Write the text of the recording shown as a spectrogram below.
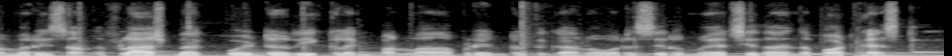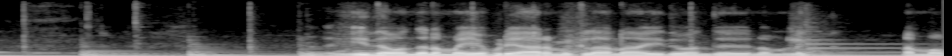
மெமரிஸ் அந்த ஃப்ளாஷ்பேக் போயிட்டு ரீகலெக்ட் பண்ணலாம் அப்படின்றதுக்கான ஒரு சிறு முயற்சி தான் இந்த பாட்காஸ்ட் இதை வந்து நம்ம எப்படி ஆரம்பிக்கலாம்னா இது வந்து நம்மளுக்கு நம்ம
